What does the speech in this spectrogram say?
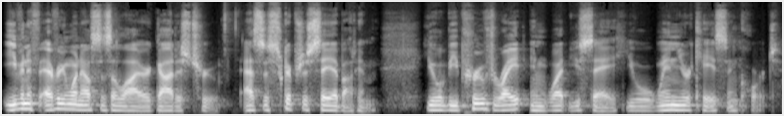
Even if everyone else is a liar, God is true. As the scriptures say about him, you will be proved right in what you say. You will win your case in court.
